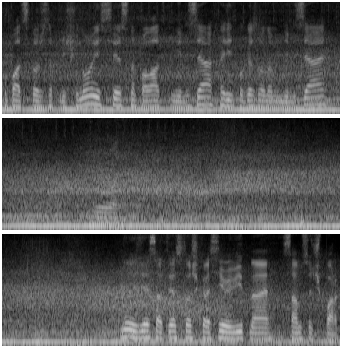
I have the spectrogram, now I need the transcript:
Купаться тоже запрещено, естественно. Палатки нельзя, ходить по газонам нельзя. Вот. Ну и здесь, соответственно, очень красивый вид на сам Сочи парк.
